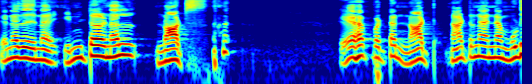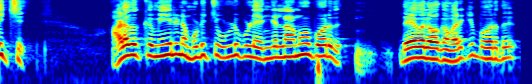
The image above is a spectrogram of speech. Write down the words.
என்னது என்ன இன்டர்னல் நாட்ஸ் ஏகப்பட்ட நாட் நாட்டுனா என்ன முடிச்சு. அளவுக்கு மீறின முடிச்சு உள்ளுக்குள்ளே எங்கெல்லாமோ போகிறது தேவலோகம் வரைக்கும் போகிறது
